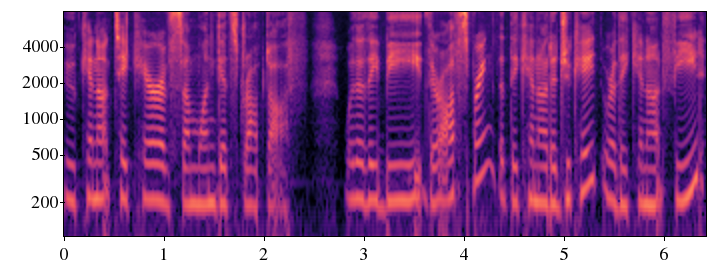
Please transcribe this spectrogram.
who cannot take care of someone gets dropped off, whether they be their offspring that they cannot educate or they cannot feed.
